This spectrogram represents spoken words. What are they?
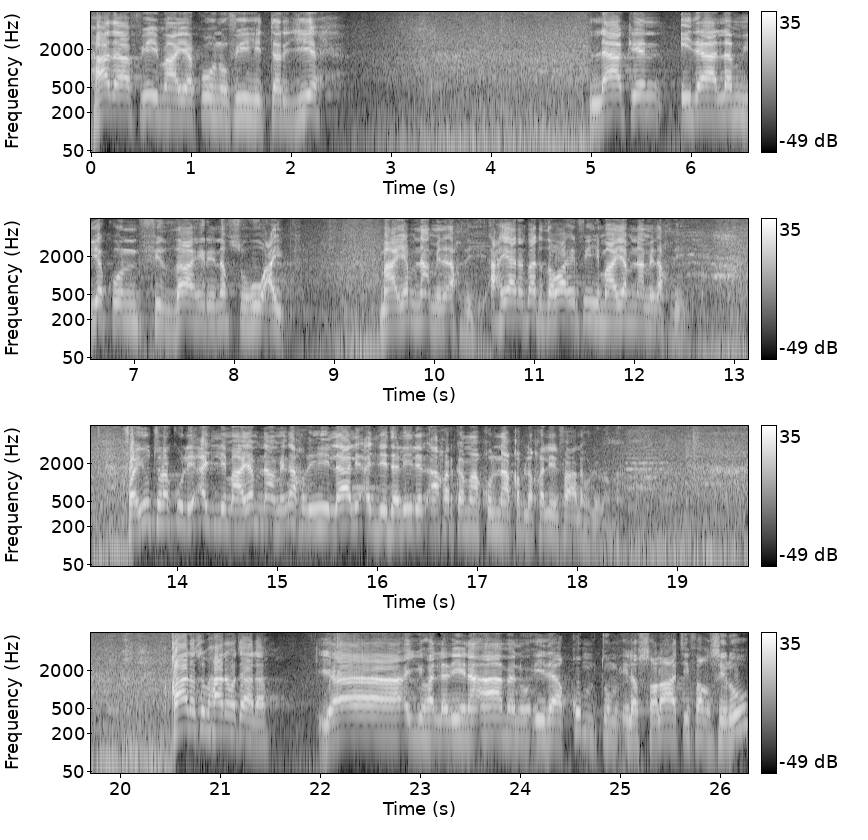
هذا فيما يكون فيه الترجيح لكن إذا لم يكن في الظاهر نفسه عيب ما يمنع من أخذه. أحيانا بعد الظواهر فيه ما يمنع من أخذه. فيترك لأجل ما يمنع من أخذه لا لأجل دليل آخر كما قلنا قبل قليل فعله العلماء. قال سبحانه وتعالى يا أيها الذين آمنوا إذا قمتم إلى الصلاة فاغسلوا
